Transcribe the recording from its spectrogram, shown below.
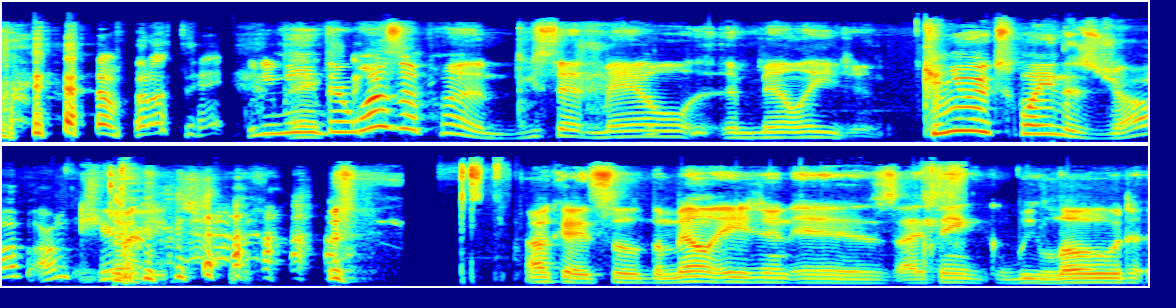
but I think What do you mean there was a pun? You said male and male agent. Can you explain this job? I'm curious. Okay, so the mail agent is I think we load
